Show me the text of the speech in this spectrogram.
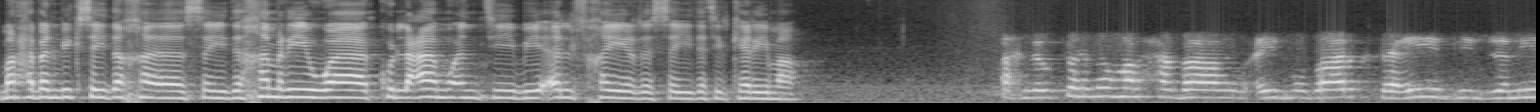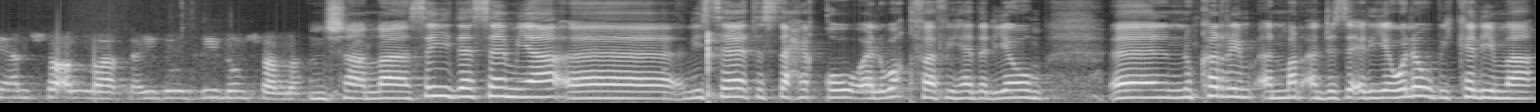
مرحبا بك سيدة سيدة خمري وكل عام وأنت بألف خير سيدتي الكريمة. أهلا وسهلا ومرحبا. وعيد مبارك سعيد للجميع. إن شاء الله سعيد وجديد ان شاء الله. إن شاء الله. سيدة سامية آه نساء تستحق الوقفه في هذا اليوم. آه نكرم المرأة الجزائرية ولو بكلمة.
